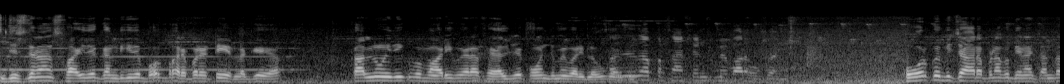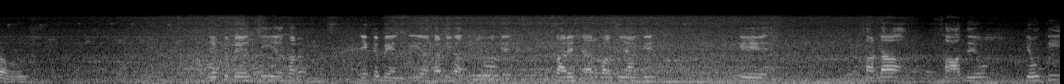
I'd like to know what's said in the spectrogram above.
ਜਿਸ ਤਰ੍ਹਾਂ ਸਫ਼ਾਈ ਦੇ ਗੰਦਗੀ ਦੇ ਬਹੁਤ ਭਾਰੇ ਭਾਰੇ ਢੇਰ ਲੱਗੇ ਆ ਕੱਲ ਨੂੰ ਇਹਦੀ ਕੋਈ ਬਿਮਾਰੀ ਵਗੈਰਾ ਫੈਲ ਜੇ ਕੌਣ ਜ਼ਿੰਮੇਵਾਰੀ ਲਊਗਾ ਅਸੀਂ ਇਹਦੀ ਪ੍ਰਸ਼ਾਸਨ ਜ਼ਿੰਮੇਵਾਰ ਹੋਊਗਾ ਜੀ। ਹੋਰ ਕੋਈ ਵਿਚਾਰ ਆਪਣਾ ਕੋਈ ਦੇਣਾ ਚਾਹੁੰਦਾ ਹੋਵੇ? ਇੱਕ ਬੇਨਤੀ ਹੈ ਸਰ ਇੱਕ ਬੇਨਤੀ ਹੈ ਸਾਡੀ ਹੱਥ ਜੋੜ ਕੇ ਸਾਰੇ ਸ਼ਹਿਰ ਵਾਸੀਆਂ ਅੱਗੇ ਕਿ ਸਾਡਾ ਸਾਥ ਦਿਓ ਕਿਉਂਕਿ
